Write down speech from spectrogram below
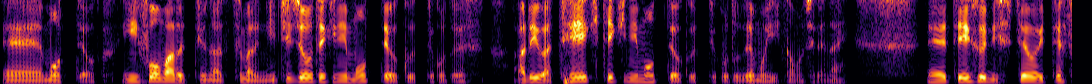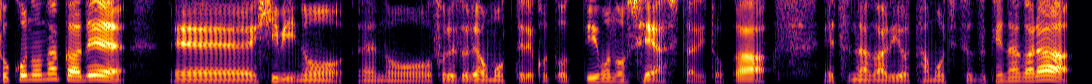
えー、持っておく。インフォーマルっていうのは、つまり日常的に持っておくってことです。あるいは定期的に持っておくってことでもいいかもしれない。えー、っていうふうにしておいて、そこの中で、えー、日々の、あの、それぞれ思ってることっていうものをシェアしたりとか、えー、つながりを保ち続けながら、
